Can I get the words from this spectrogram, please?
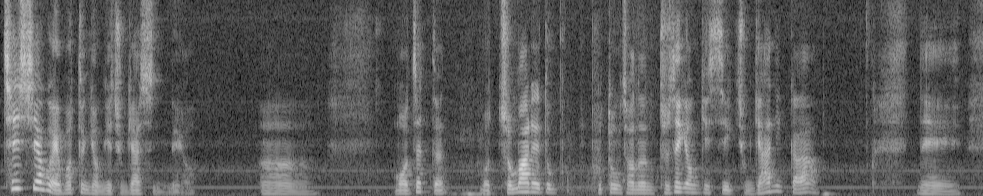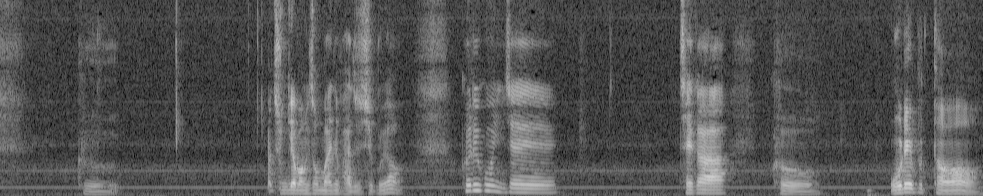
첼시하고 에버튼 경기 중계할 수 있네요. 어, 뭐 어쨌든 뭐 주말에도 보통 저는 두세 경기씩 중계하니까 네 그 중계 방송 많이 봐주시고요. 그리고 이제 제가 그 올해부터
